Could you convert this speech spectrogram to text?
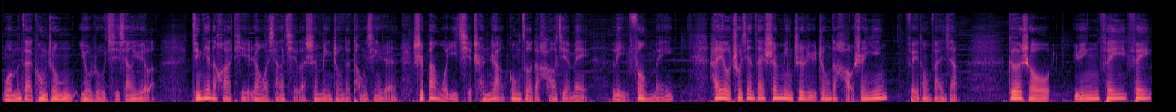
我们在空中又如期相遇了。今天的话题让我想起了生命中的同行人，是伴我一起成长、工作的好姐妹。”李凤梅，还有出现在生命之旅中的好声音，非同凡响。歌手云飞飞，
